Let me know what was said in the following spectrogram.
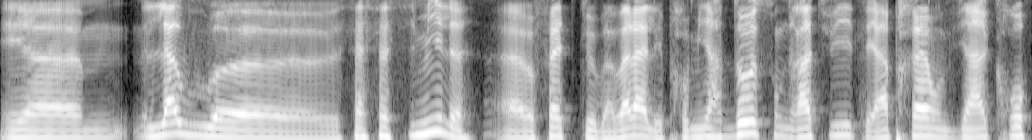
et euh, là où euh, ça s'assimile euh, au fait que bah, voilà, les premières doses sont gratuites et après on devient accro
